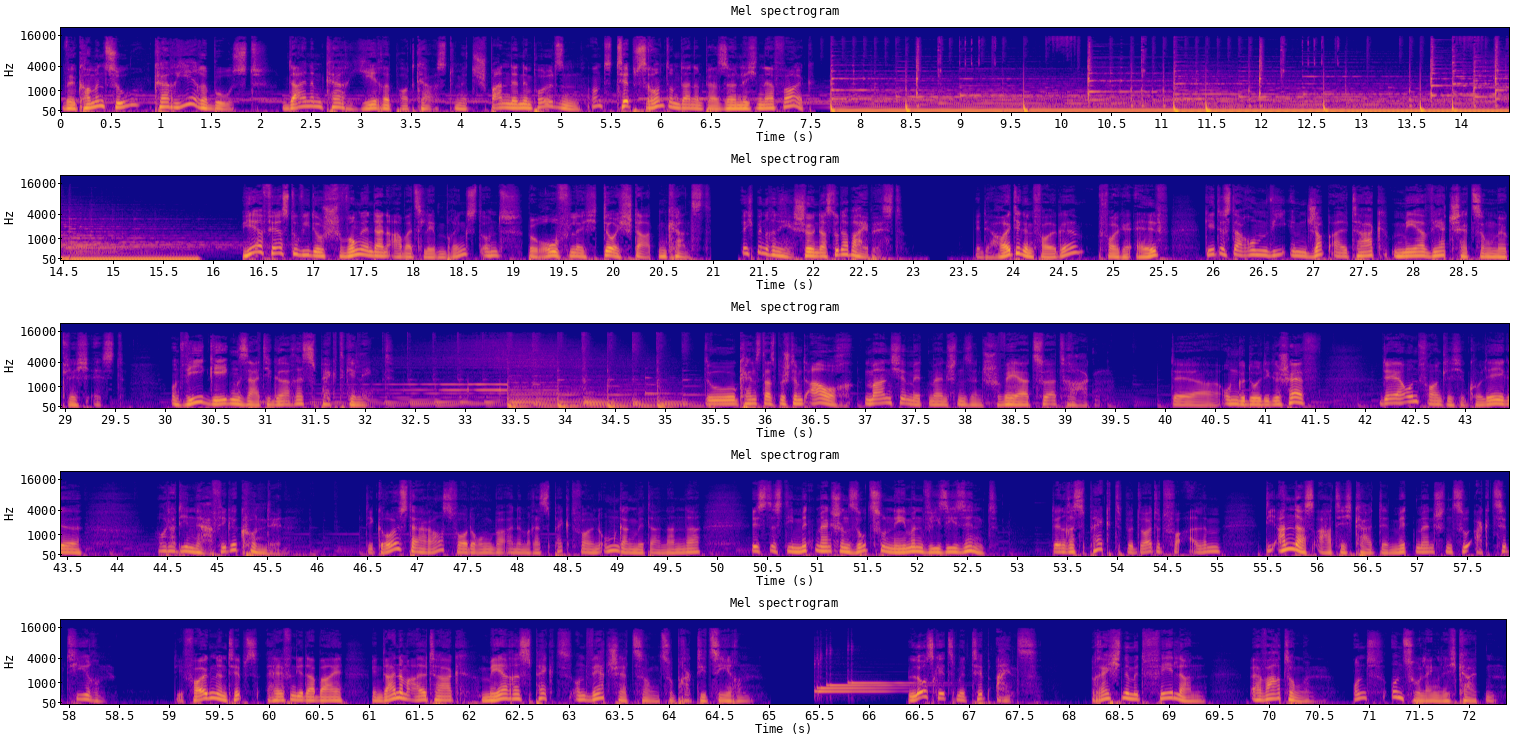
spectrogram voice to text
Willkommen zu Karriereboost, deinem Karriere-Podcast mit spannenden Impulsen und Tipps rund um deinen persönlichen Erfolg. Hier erfährst du, wie du Schwung in dein Arbeitsleben bringst und beruflich durchstarten kannst. Ich bin René, schön, dass du dabei bist. In der heutigen Folge, Folge 11, geht es darum, wie im Joballtag mehr Wertschätzung möglich ist und wie gegenseitiger Respekt gelingt. Du kennst das bestimmt auch. Manche Mitmenschen sind schwer zu ertragen. Der ungeduldige Chef, der unfreundliche Kollege oder die nervige Kundin. Die größte Herausforderung bei einem respektvollen Umgang miteinander ist es, die Mitmenschen so zu nehmen, wie sie sind. Denn Respekt bedeutet vor allem, die Andersartigkeit der Mitmenschen zu akzeptieren. Die folgenden Tipps helfen dir dabei, in deinem Alltag mehr Respekt und Wertschätzung zu praktizieren. Los geht's mit Tipp 1. Rechne mit Fehlern, Erwartungen und Unzulänglichkeiten.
